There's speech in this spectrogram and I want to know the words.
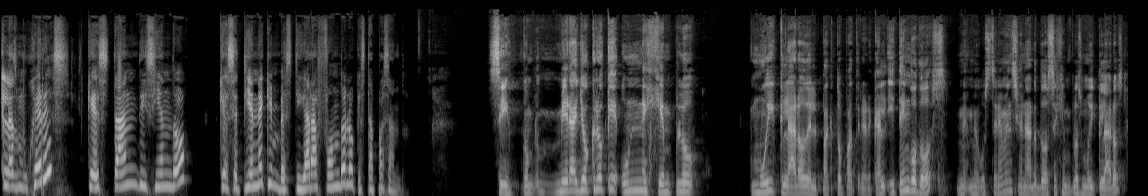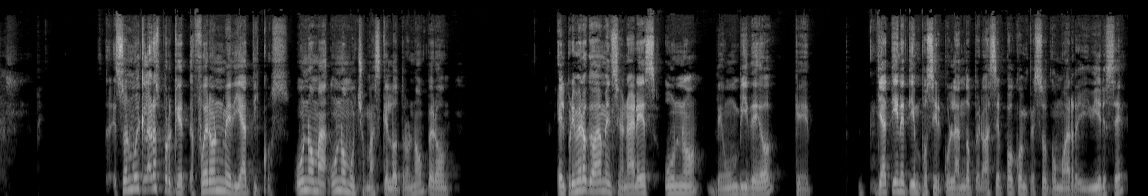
las mujeres que están diciendo que se tiene que investigar a fondo lo que está pasando. Sí, mira, yo creo que un ejemplo muy claro del pacto patriarcal, y tengo dos, me, gustaría mencionar dos ejemplos muy claros son muy claros porque fueron mediáticos. Uno, uno mucho más que el otro, ¿no? Pero el primero que voy a mencionar es uno de un video que ya tiene tiempo circulando, pero hace poco empezó como a revivirse,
